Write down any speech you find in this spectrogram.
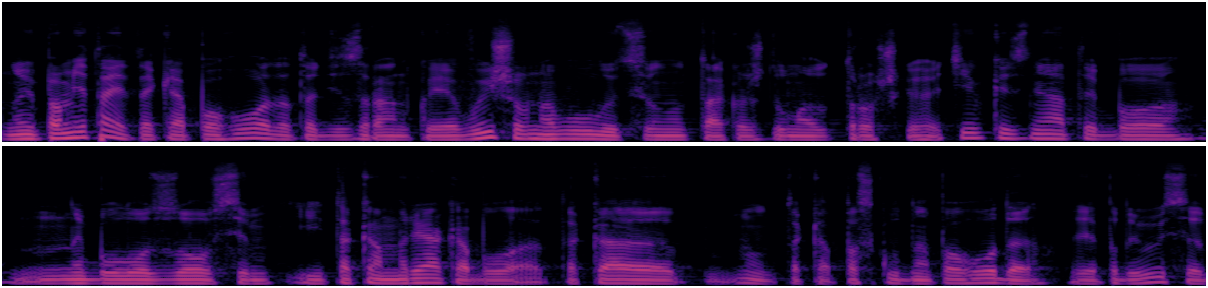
Ну і пам'ятаєте, яка погода тоді зранку. Я вийшов на вулицю, ну також думав трошки готівки зняти, бо не було зовсім. І така мряка була, така, ну, така паскудна погода. Я подивився,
